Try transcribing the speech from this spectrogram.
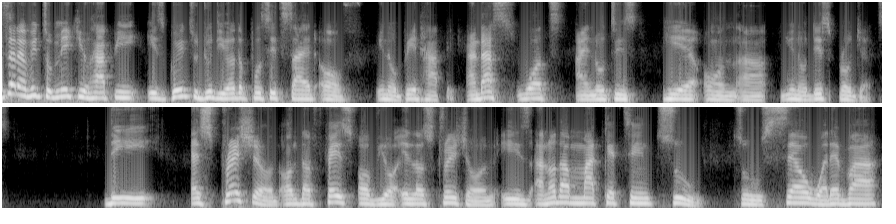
Instead of it to make you happy, it's going to do the other opposite side of you know being happy. And that's what I noticed here on uh, you know this project. The expression on the face of your illustration is another marketing tool to sell whatever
